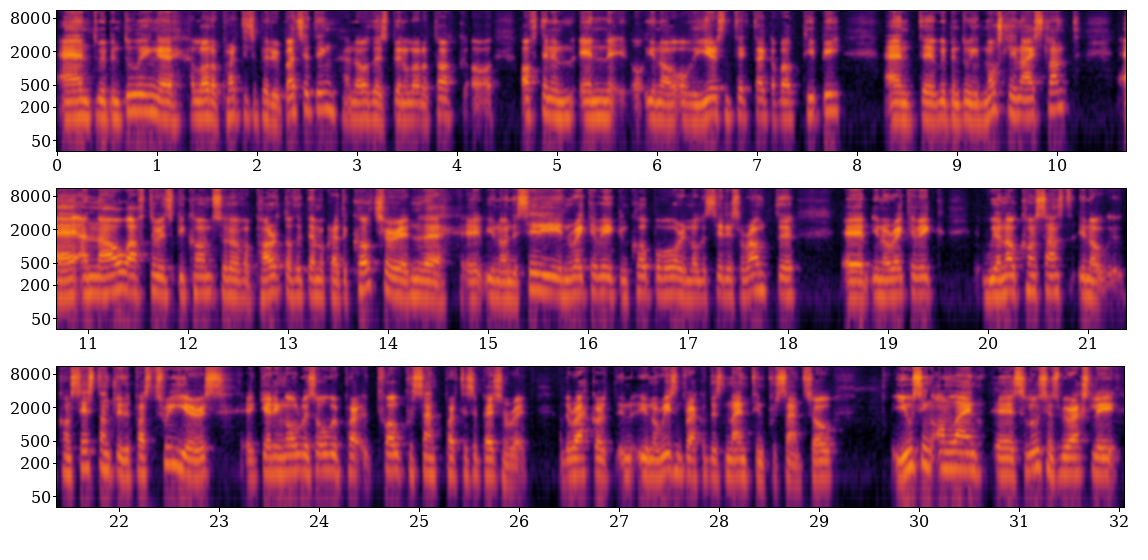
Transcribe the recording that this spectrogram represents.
And we've been doing a, a, lot of participatory budgeting. I know there's been a lot of talk, uh, often in, in, you know, over the years in TICTeC about PB. And uh, we've been doing it mostly in Iceland. Uh, and now, after it's become sort of a part of the democratic culture in the, uh, you know, in the city, in Reykjavik, in Kópavogur, and all the cities around, the, uh, you know, Reykjavik, we are now constant, you know, consistently the past three years uh, getting always over 12% participation rate. And the record, you know, recent record is 19%. So, using online uh, solutions, we're actually,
